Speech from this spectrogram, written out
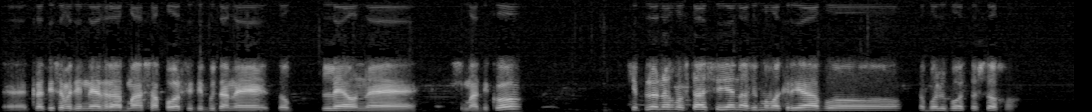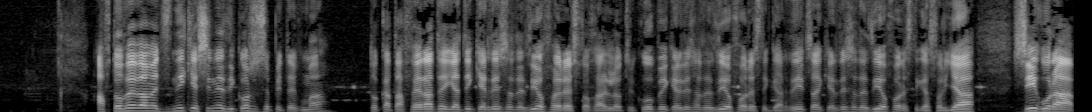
Ε, κρατήσαμε την έδρα μας από όρθιτη που ήταν ε, το πλέον ε, σημαντικό. Και πλέον έχουμε φτάσει ένα βήμα μακριά από τον πολυπόθητο στόχο. Αυτό βέβαια με τις νίκες είναι δικό σας επιτεύγμα. Το καταφέρατε γιατί κερδίσατε δύο φορές το Χαρίλο Τρικούπι, κερδίσατε δύο φορές την Καρδίτσα, κερδίσατε δύο φορές την Καστοριά. Σίγουρα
